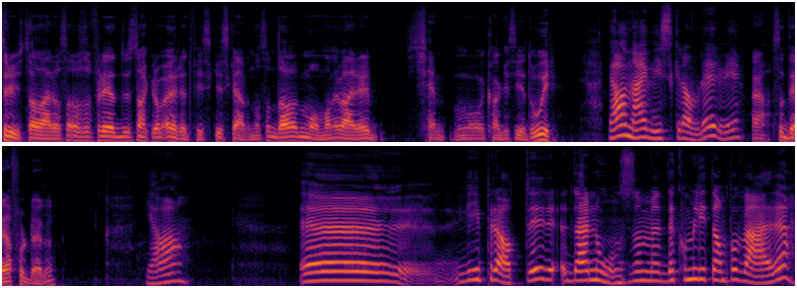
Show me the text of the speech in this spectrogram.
truta der også? Altså, fordi du snakker om ørretfiske i skauen og sånn. Da må man jo være kjempe... Kan ikke si et ord. ja, nei, vi skravler, vi. Ja, så det er fordelen. Ja. Eh, vi prater Det er noen som Det kommer litt an på været.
